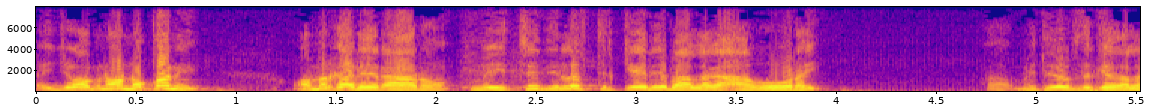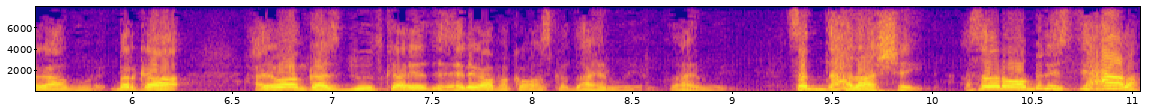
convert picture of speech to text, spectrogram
ay jawaab noo noqoni waa markaan yidhaahno meytadii laftirkeedii baa laga abuuray meytadii laftirkeeda laga abuuray. Marka xayawaankaas duudka iyo dixiriga marka waa iska daahir wey daahir wey saddexdaas shay. Asagana waa bilistixaala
